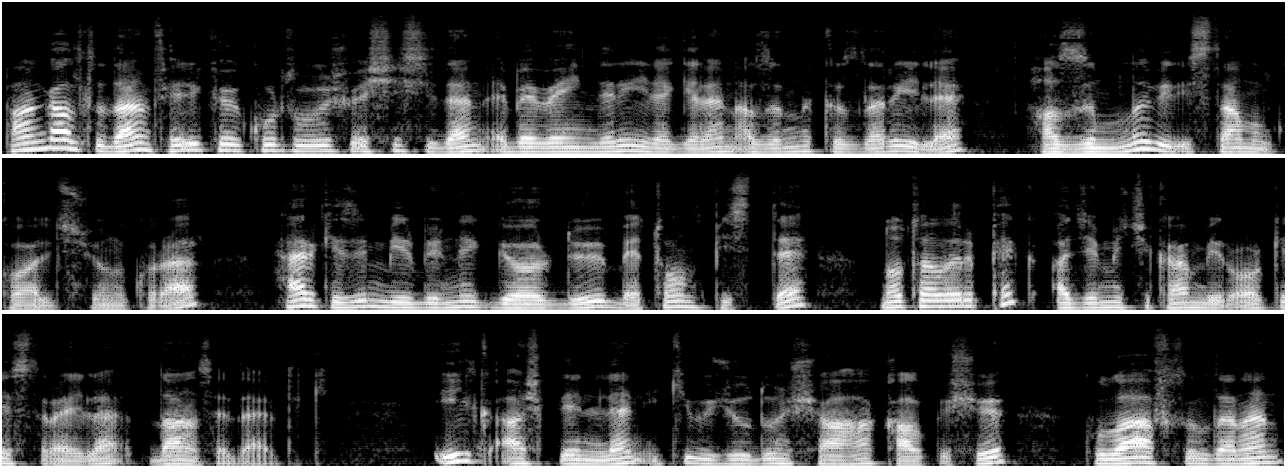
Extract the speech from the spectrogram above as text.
Pangaltı'dan Feriköy Kurtuluş ve Şişli'den ebeveynleriyle gelen azınlık kızları ile hazımlı bir İstanbul koalisyonu kurar, herkesin birbirini gördüğü beton pistte notaları pek acemi çıkan bir orkestrayla dans ederdik. İlk aşk denilen iki vücudun şaha kalkışı, kulağa fısıldanan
